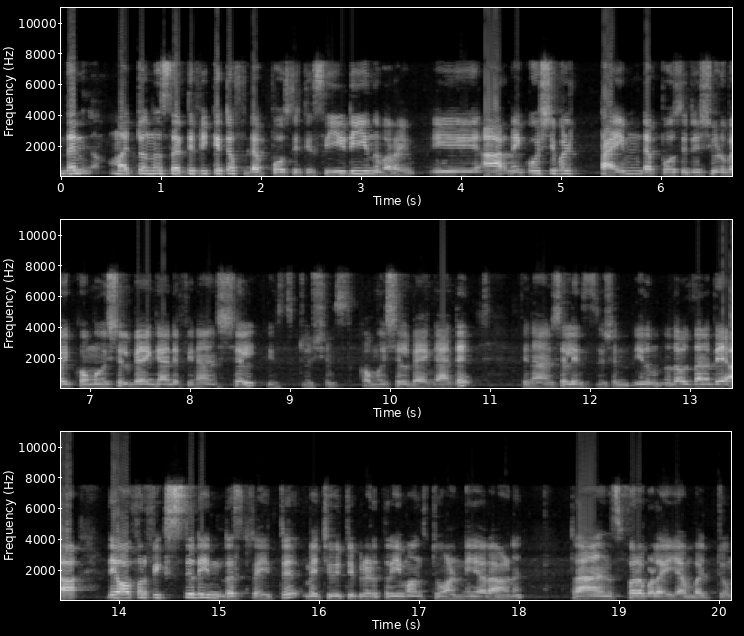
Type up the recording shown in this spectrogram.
ദെൻ മറ്റൊന്ന് certificate of deposit C D എന്ന് പറയും. ഈ are negotiable time deposit issued by commercial bank and financial institutions commercial bank and financial institution ഇതും അതുപോലെ തന്നെ they uh they offer fixed interest rate maturity period three months to one year ആണ്. ട്രാൻസ്ഫറബിൾ ചെയ്യാൻ പറ്റും.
